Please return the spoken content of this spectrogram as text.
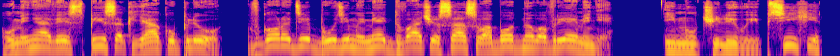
У меня весь список я куплю. В городе будем иметь два часа свободного времени». И молчаливые психи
